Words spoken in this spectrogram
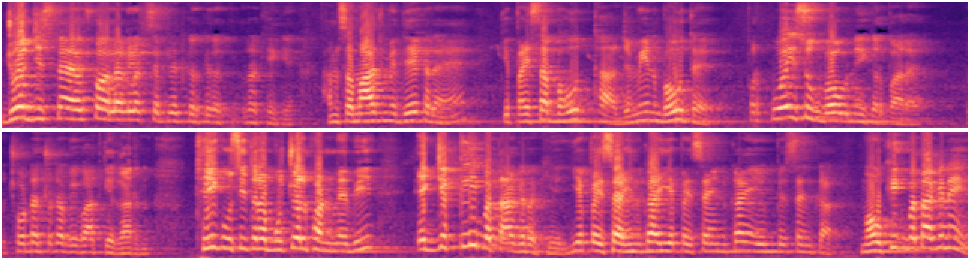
जो जिसका है उसको अलग अलग सेपरेट करके रखेंगे। हम समाज में देख रहे हैं कि पैसा बहुत था, ज़मीन बहुत है, पर कोई सुख भोग नहीं कर पा रहा है। छोटा छोटा विवाद के कारण। ठीक उसी तरह म्यूचुअल फंड में भी एग्जैक्टली बता के रखिए, ये पैसा इनका, ये पैसा इनका, ये पैसा इनका। मौखिक बता के नहीं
